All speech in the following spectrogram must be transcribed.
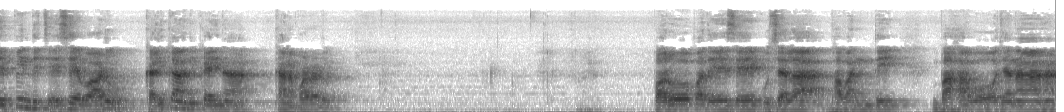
చెప్పింది చేసేవాడు కలికానికైనా కనపడడు. परोपदेशे कुशला भवन्ति। बहवो जनाः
